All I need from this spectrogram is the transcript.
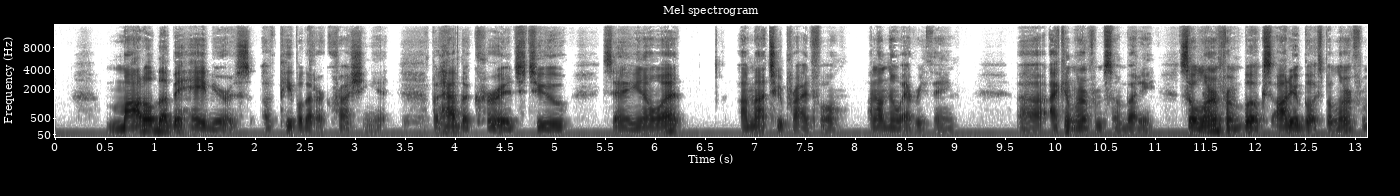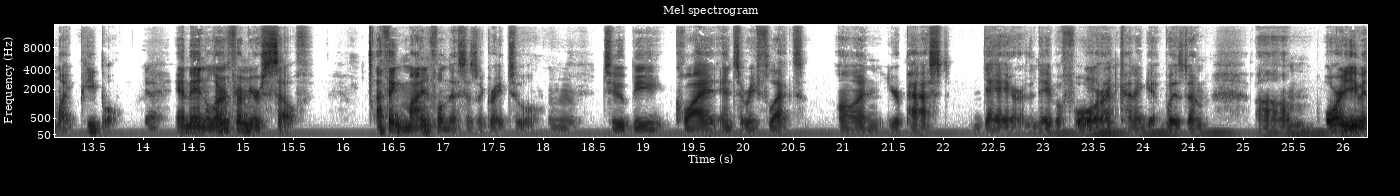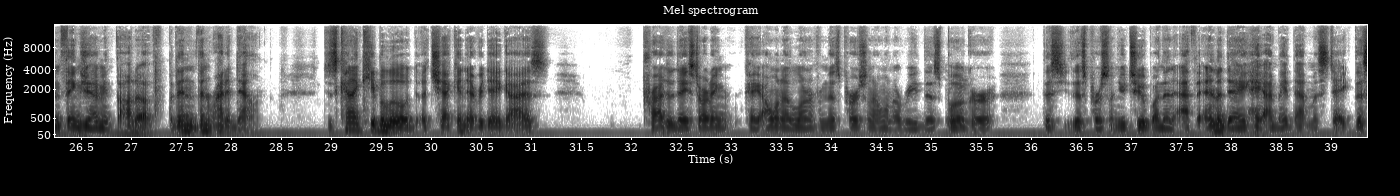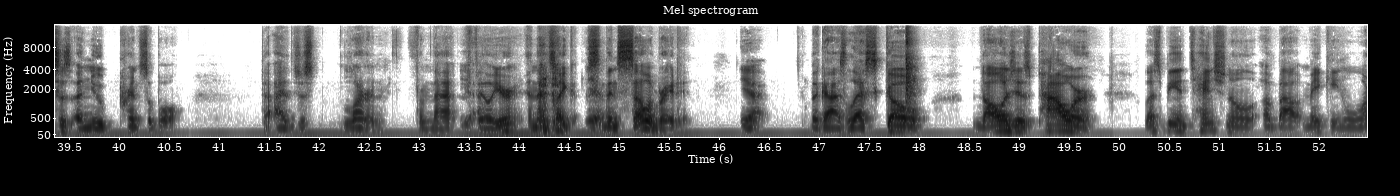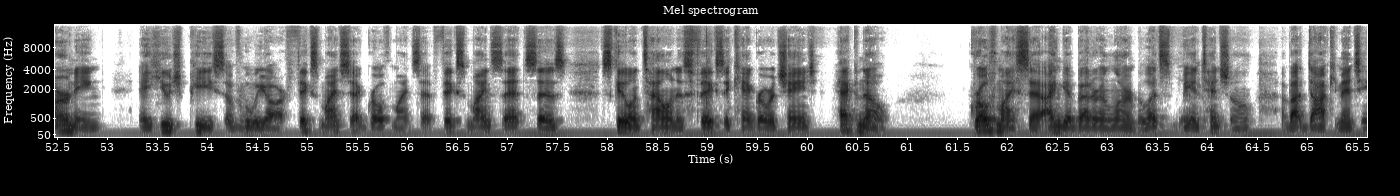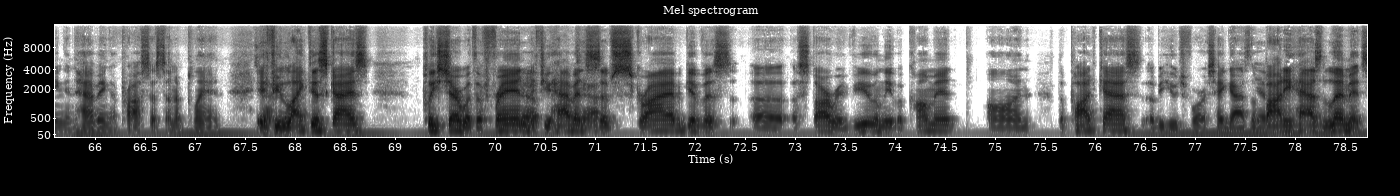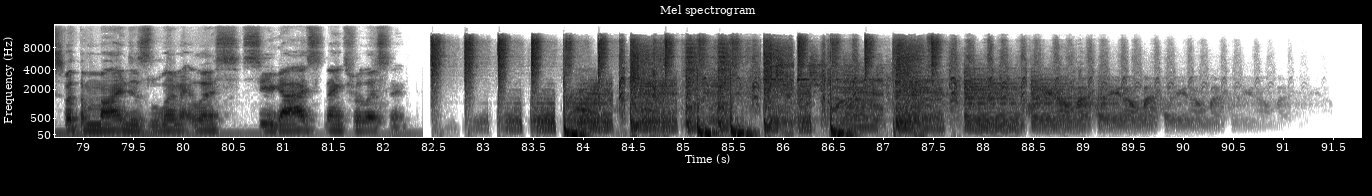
model the behaviors of people that are crushing it but have the courage to say you know what i'm not too prideful i don't know everything uh, I can learn from somebody. So learn from books, audiobooks, but learn from like people. Yeah. And then learn from yourself. I think mindfulness is a great tool Mhm. to be quiet and to reflect on your past day or the day before Yeah. and kind of get wisdom um, or even things you haven't thought of. But then then write it down. Just kind of keep a little a check-in every day, guys. Prior to the day starting, okay, I want to learn from this person. I want to read this book Mhm. or this this person on YouTube, and then at the end of the day, hey, I made that mistake. This is a new principle that I just learned from that Yeah. failure, and that's like Yeah. then celebrate it. Yeah. But guys, let's go. Knowledge is power. Let's be intentional about making learning a huge piece of who Mhm. we are. Fixed mindset, growth mindset. Fixed mindset says skill and talent is fixed. It can't grow or change. Heck no. Growth mindset, I can get better and learn, but let's be Yeah. intentional about documenting and having a process and a plan. If you like this, guys, please share with a friend. Yep. If you haven't Yeah. subscribed, give us a, a star review and leave a comment on the podcast. That'll be huge for us. Hey guys, the Yep. body has limits. But the mind is limitless. See you guys. Thanks for listening. Música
